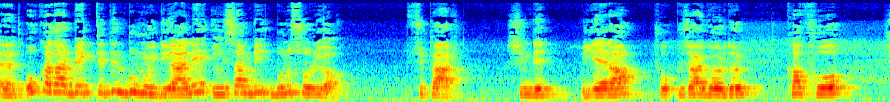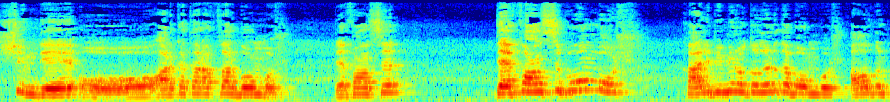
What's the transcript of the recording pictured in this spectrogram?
Evet o kadar bekledin bu muydu yani? İnsan bir bunu soruyor. Süper. Şimdi Vieira çok güzel gördüm. Kafu. Şimdi o arka taraflar bomboş. Defansı defansı bomboş. Kalbimin odaları da bomboş. Aldım.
